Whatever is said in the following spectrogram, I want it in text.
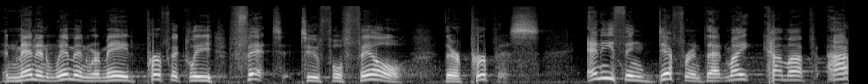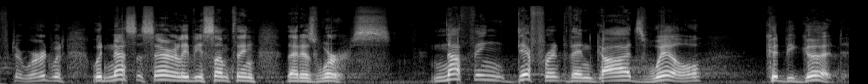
and men and women were made perfectly fit to fulfill their purpose, anything different that might come up afterward would, would necessarily be something that is worse. Nothing different than God's will could be good.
